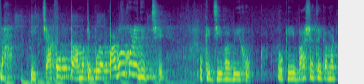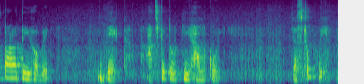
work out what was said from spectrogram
না, এই চাকরটা আমাকে পুরো পাগল করে দিচ্ছে। ওকে যেভাবেই হোক, ওকে এই বাসা থেকে আমার তাড়াতেই হবে। দেখ, আজকে তোর কি হাল করি? জাস্ট ওয়েট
